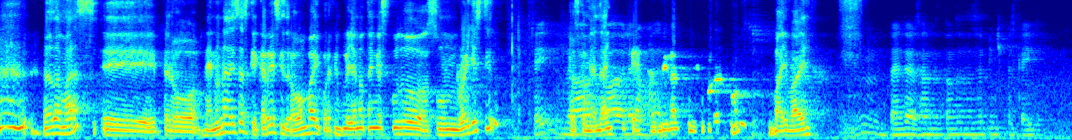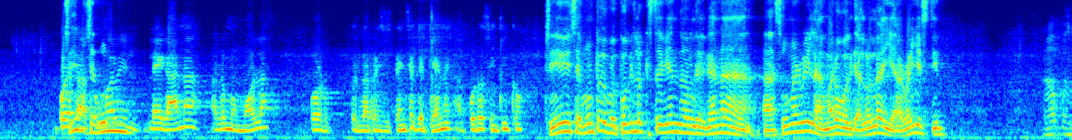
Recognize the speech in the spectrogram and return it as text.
Nada más. Eh, pero en una de esas que cargues hidrobomba y, por ejemplo, ya no tenga escudos un Rey Steel, Sí, pues con el daño que la cuerpo, bye bye. Mm, Está interesante entonces ese pinche pescadito. Pues Sí, a según- Sumaville le gana a lo Momola por pues, la resistencia que tiene a puro psíquico. Sí, según Poco es lo que estoy viendo, le gana a Summerville, a Maro Guagdialola y a Rey Steel. No, pues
